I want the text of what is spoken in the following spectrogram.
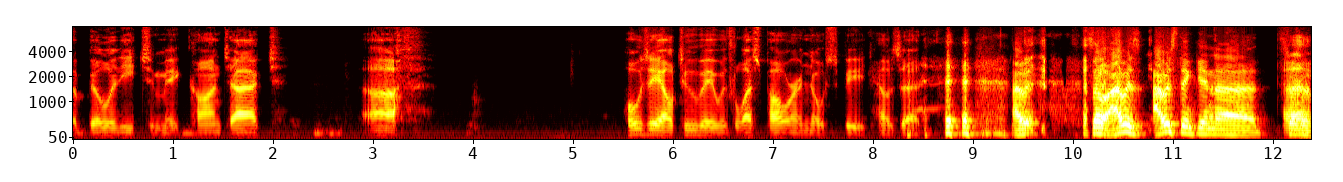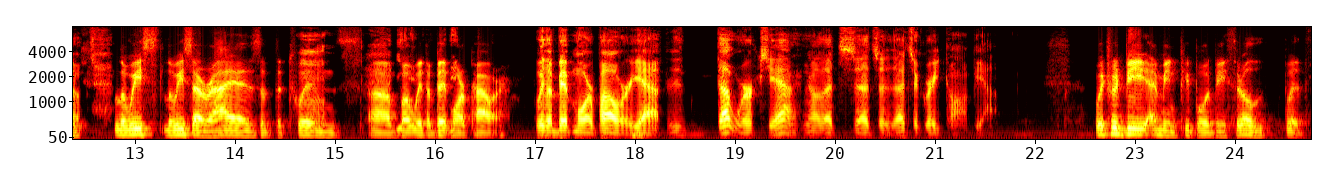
ability to make contact, uh, Jose Altuve with less power and no speed. How's that? I was, so I was I was thinking uh, sort of um, Luis Luis Arraez of the Twins, uh, but with a bit more power. With a bit more power, yeah, that works. Yeah, no, that's that's a that's a great comp. Yeah, which would be, I mean, people would be thrilled with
